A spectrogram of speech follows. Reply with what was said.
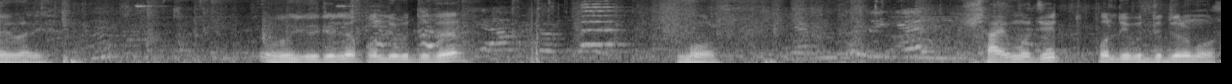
এইবারে। ওই ওইটা পল্লী বিদ্যুতের মোড়। সাই মসজিদ পল্লী বিদ্যুতের মোড়।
